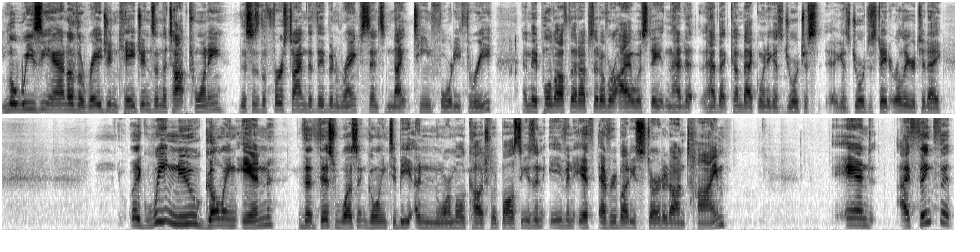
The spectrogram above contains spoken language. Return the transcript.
Louisiana, the Raging Cajuns in the top 20. This is the first time that they've been ranked since 1943, and they pulled off that upset over Iowa State and had had that comeback win against Georgia against Georgia State earlier today. Like we knew going in that this wasn't going to be a normal college football season, even if everybody started on time. And I think that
